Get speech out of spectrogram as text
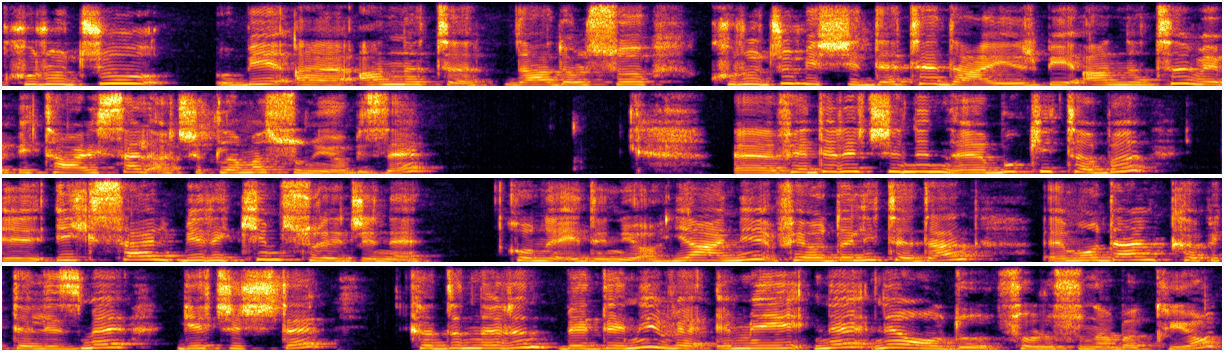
kurucu bir anlatı, daha doğrusu kurucu bir şiddete dair bir anlatı ve bir tarihsel açıklama sunuyor bize. Federici'nin bu kitabı ilksel birikim sürecini konu ediniyor. Yani feodaliteden e, modern kapitalizme geçişte kadınların bedeni ve emeğine ne olduğu sorusuna bakıyor.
